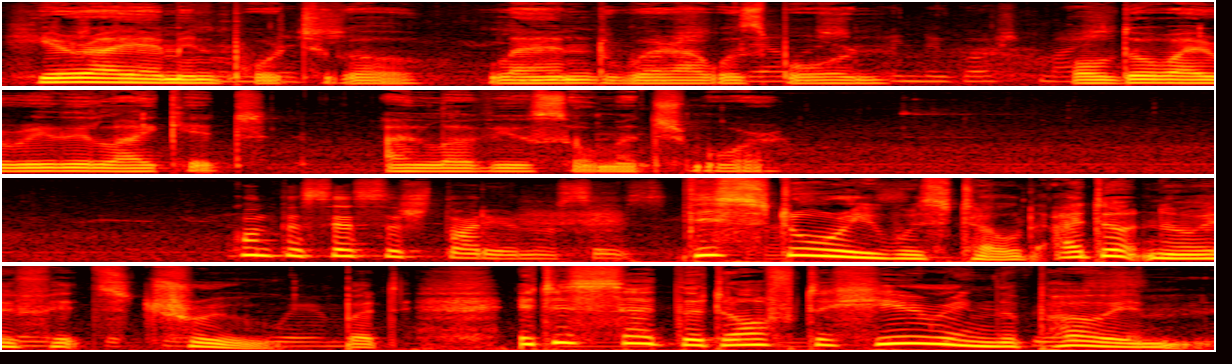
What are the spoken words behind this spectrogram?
Here I am in Portugal, land where I was born. Although I really like it, I love you so much more. Conta-se essa história, não sei se. This story was told. I don't know if it's true, but it is said that after hearing the poem,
